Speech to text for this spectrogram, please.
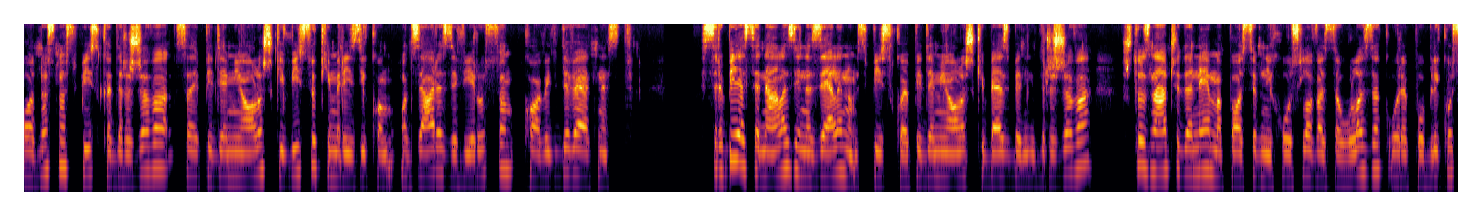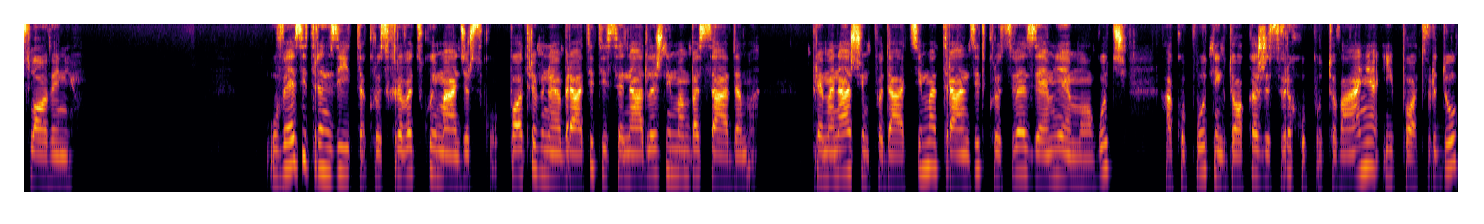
odnosno spiska država sa epidemiološki visokim rizikom od zaraze virusom COVID-19. Srbija se nalazi na zelenom spisku epidemiološki bezbednih država, što znači da nema posebnih uslova za ulazak u Republiku Sloveniju. U vezi tranzita kroz Hrvatsku i Mađarsku potrebno je obratiti se nadležnim ambasadama. Prema našim podacima, tranzit kroz sve zemlje je moguć, ako putnik dokaže svrhu putovanja i potvrdu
